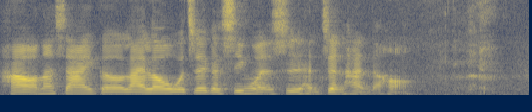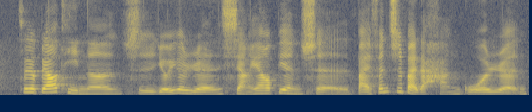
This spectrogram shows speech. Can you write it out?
好，那下一个来喽，我这个新闻是很震撼的哈。这个标题呢是有一个人想要变成百分之百的韩国人，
